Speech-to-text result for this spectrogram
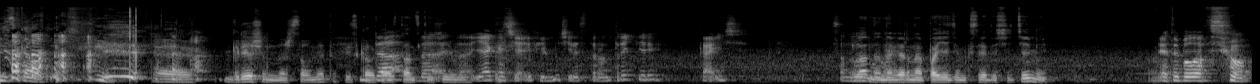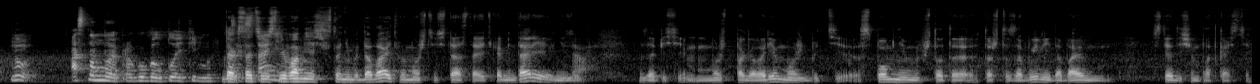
искал. Э, Грешин наш Салметов искал казахстанские да, фильмы. да. Я качаю фильмы через сторон-трекеры, каюсь. Со мной Ладно, бывает. наверное, поедем к следующей теме. Это было все. Ну, основное про Google Play фильмы в Да, кстати, если вам есть что-нибудь добавить, вы можете всегда оставить комментарии внизу Да. в записи. Может, поговорим, может быть, вспомним что-то, то, что забыли, и добавим в следующем подкасте.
